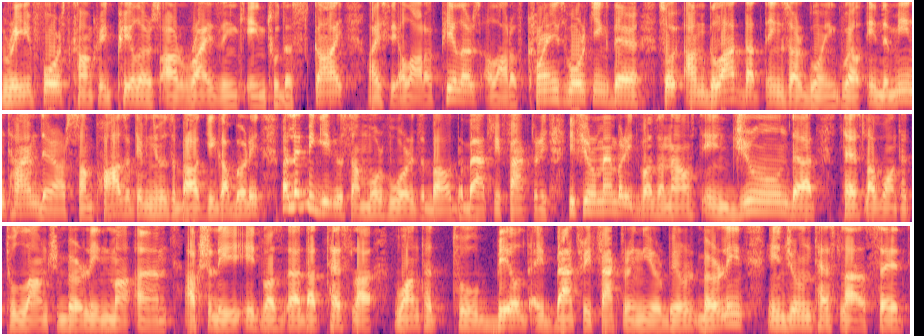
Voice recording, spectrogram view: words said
reinforced concrete pillars are rising into the sky. I see a lot of pillars, a lot of cranes working there. So I'm glad that things are going well. In the meantime, there are some positive news about Giga Berlin, but let me give you some more words about the battery factory. If you remember, it was announced in June that Tesla wanted to launch Berlin. Um, actually, it was uh, that Tesla wanted to build a battery factory near Berlin. In June, Tesla said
